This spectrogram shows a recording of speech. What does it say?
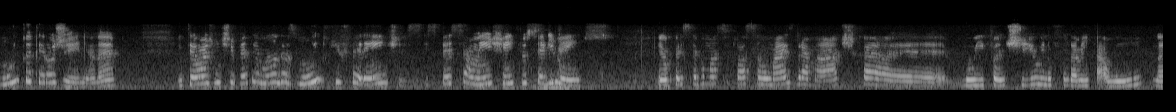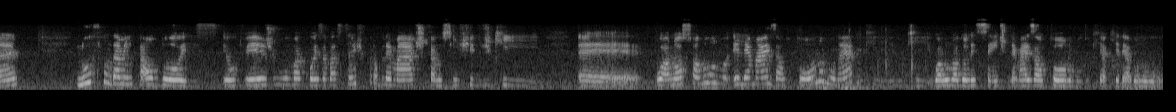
muito heterogênea, né? Então a gente vê demandas muito diferentes, especialmente entre os segmentos. Eu percebo uma situação mais dramática é, no infantil e no fundamental 1, né? No fundamental 2, eu vejo uma coisa bastante problemática no sentido de que é, o nosso aluno ele é mais autônomo, né, do que, do que o aluno adolescente, ele é mais autônomo do que aquele aluno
